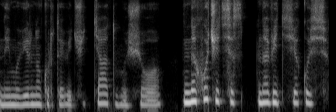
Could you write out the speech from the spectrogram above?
неймовірно круте відчуття, тому що не хочеться навіть якось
